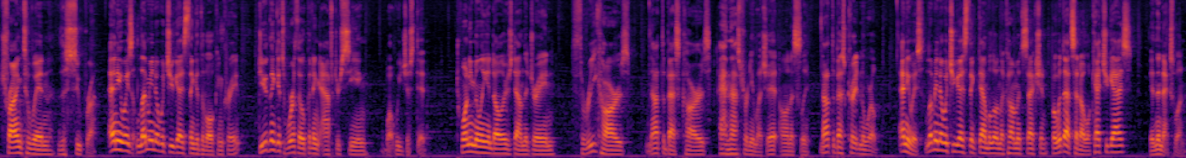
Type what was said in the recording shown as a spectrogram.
trying to win the Supra. Anyways, let me know what you guys think of the Vulcan crate. Do you think it's worth opening after seeing what we just did? $20 million down the drain, three cars, not the best cars, and that's pretty much it, honestly. Not the best crate in the world. Anyways, let me know what you guys think down below in the comments section. But with that said, I will catch you guys in the next one.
